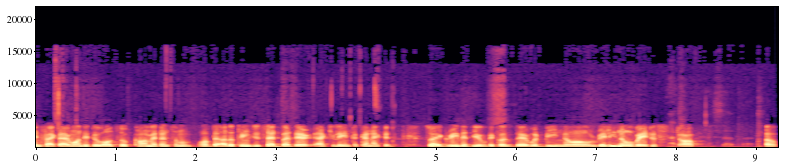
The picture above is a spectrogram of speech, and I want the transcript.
in fact, I wanted to also comment on some of the other things you said, but they're actually interconnected. So I agree with you because there would be no, really no way to stop a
